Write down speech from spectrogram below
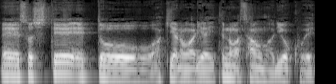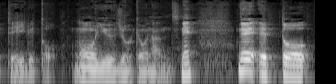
えー、そして、えっと、空き家の割合っていうのが3割を超えているという状況なんですね。で、えっと、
